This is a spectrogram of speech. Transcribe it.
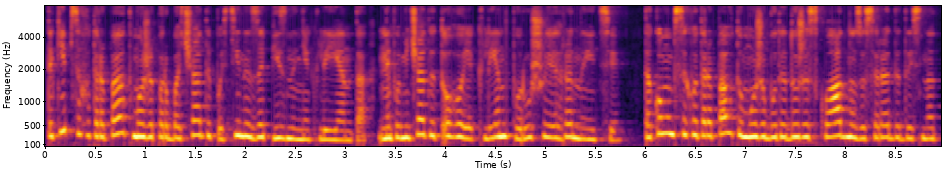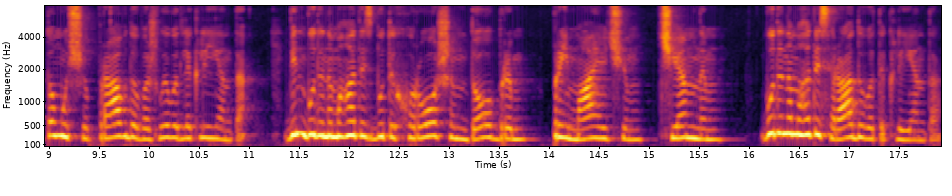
Такий психотерапевт може пробачати постійне запізнення клієнта, не помічати того, як клієнт порушує границі. Такому психотерапевту може бути дуже складно зосередитись на тому, що правда важливо для клієнта. Він буде намагатись бути хорошим, добрим, приймаючим, чемним, буде намагатись радувати клієнта.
